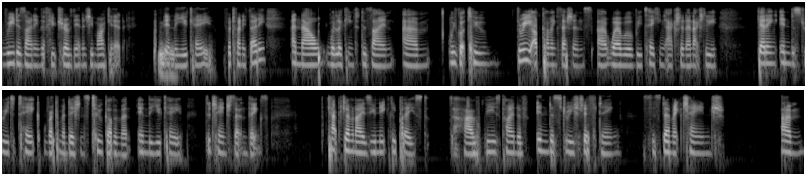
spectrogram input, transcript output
redesigning the future of the energy market mm-hmm. in the UK for 2030 and now we're looking to design um, we've got two three upcoming sessions uh, where we'll be taking action and actually getting industry to take recommendations to government in the UK to change certain things. Capgemini is uniquely placed to have these kind of industry shifting, systemic change um,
